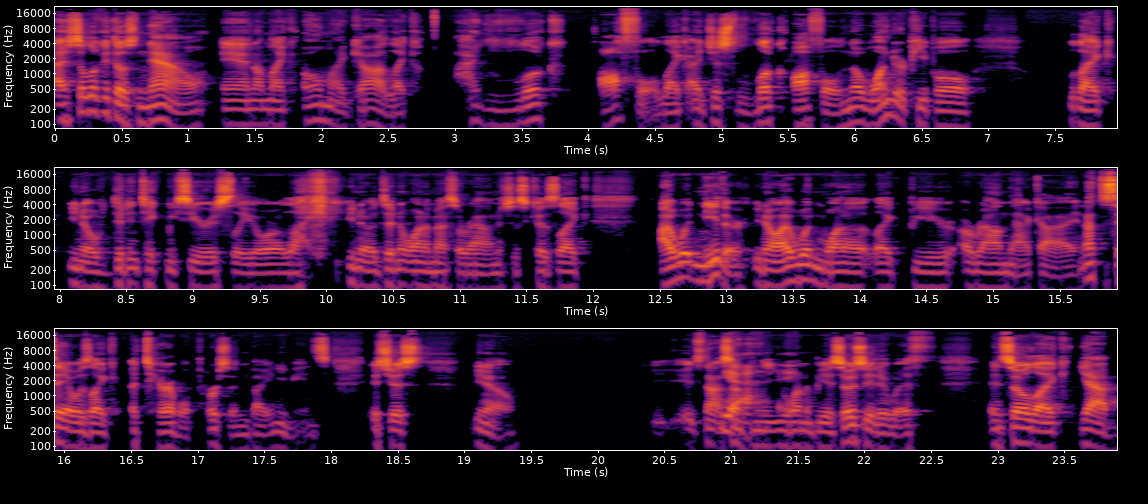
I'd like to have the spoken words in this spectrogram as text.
I still look at those now, and I'm like, oh my god, like I look awful. Like I just look awful. No wonder people like you know didn't take me seriously or like you know didn't want to mess around it's just because like I wouldn't either. You know, I wouldn't want to like be around that guy. Not to say I was like a terrible person by any means. It's just, you know, it's not yeah. something that you want to be associated with. And so like, yeah,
